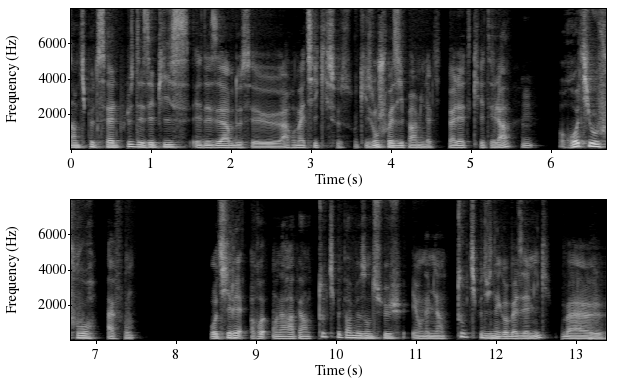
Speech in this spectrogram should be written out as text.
un petit peu de sel, plus des épices et des herbes de ces euh, aromatiques qu'ils qu'ils ont choisi parmi la petite palette qui était là. Mm. Rôti au four à fond. Retiré, on a râpé un tout petit peu de parmesan dessus et on a mis un tout petit peu de vinaigre balsamique. Bah, euh,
